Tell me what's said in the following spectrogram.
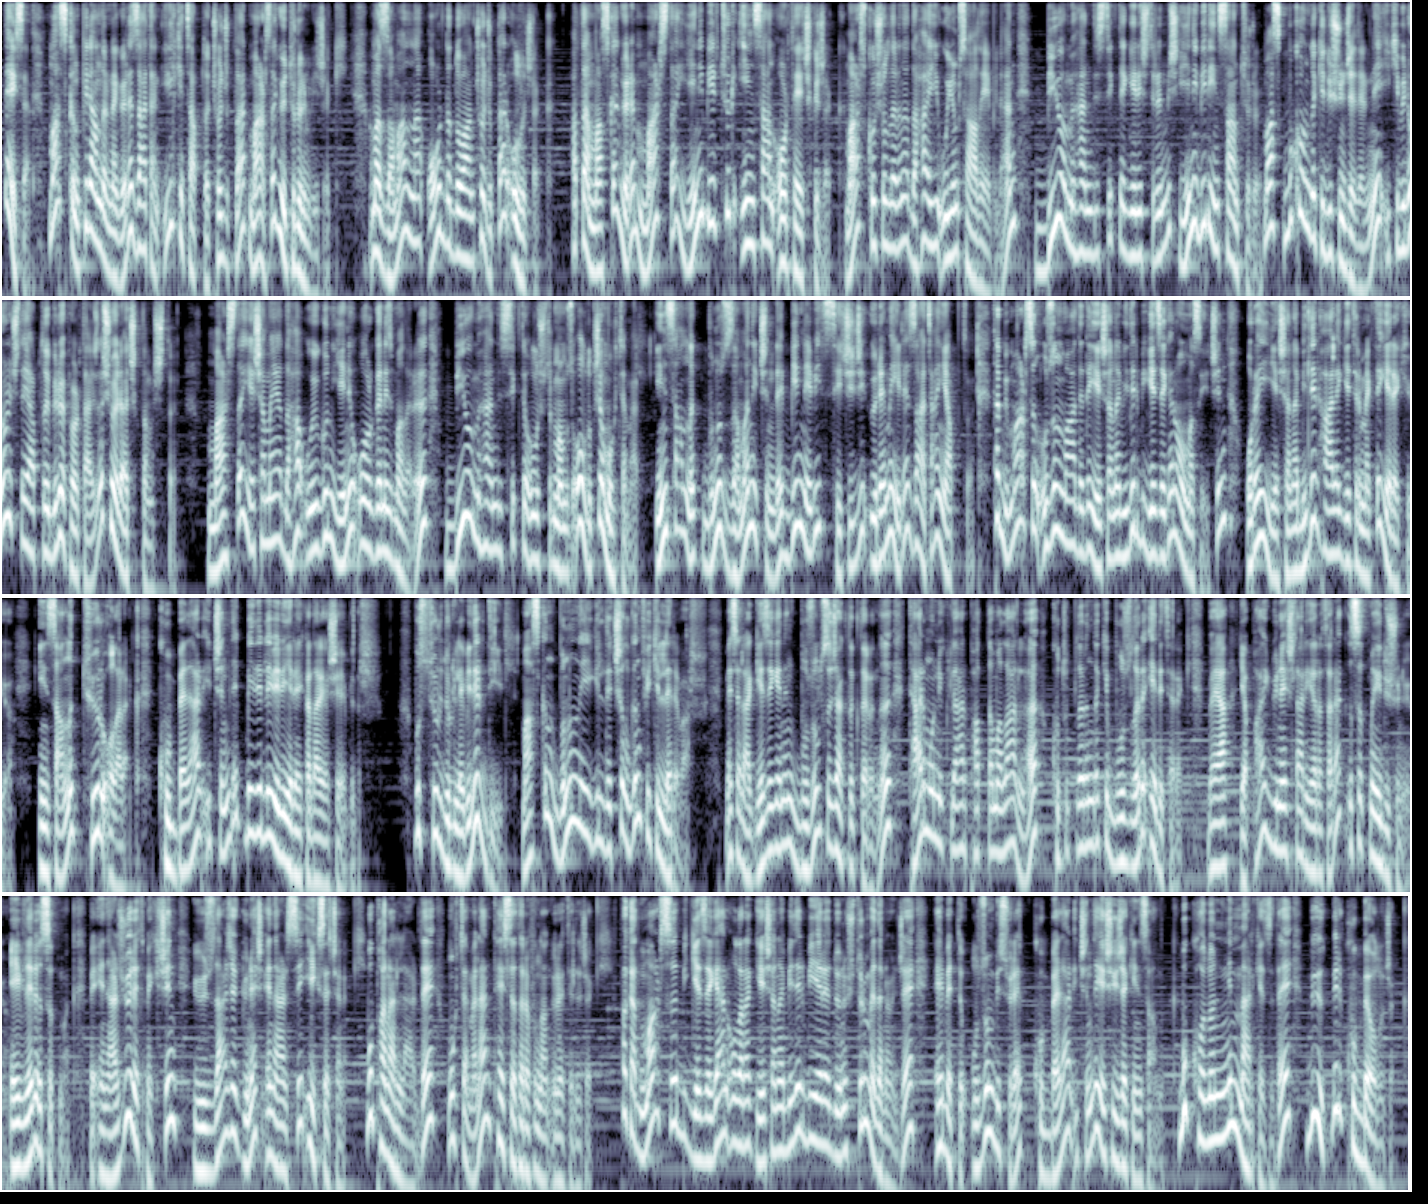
Neyse, Musk'ın planlarına göre zaten ilk etapta çocuklar Mars'a götürülmeyecek. Ama zamanla orada doğan çocuklar olacak. Hatta Musk'a göre Mars'ta yeni bir tür insan ortaya çıkacak. Mars koşullarına daha iyi uyum sağlayabilen, biyomühendislikle geliştirilmiş yeni bir insan türü. Musk bu konudaki düşüncelerini 2013'te yaptığı bir röportajda şöyle açıklamıştı. Mars'ta yaşamaya daha uygun yeni organizmaları biyomühendislikle oluşturmamız oldukça muhtemel. İnsanlık bunu zaman içinde bir nevi seçici üreme ile zaten yaptı. Tabi Mars'ın uzun vadede yaşanabilir bir gezegen olması için orayı yaşanabilir hale getirmek de gerekiyor. İnsanlık tür olarak kubbeler içinde belirli bir yere kadar yaşayabilir. Bu sürdürülebilir değil. Musk'ın bununla ilgili de çılgın fikirleri var. Mesela gezegenin buzul sıcaklıklarını termonükleer patlamalarla kutuplarındaki buzları eriterek veya yapay güneşler yaratarak ısıtmayı düşünüyor. Evleri ısıtmak ve enerji üretmek için yüzlerce güneş enerjisi ilk seçenek. Bu paneller de muhtemelen Tesla tarafından üretilecek. Fakat Mars'ı bir gezegen olarak yaşanabilir bir yere dönüştürmeden önce elbette uzun bir süre kubbeler içinde yaşayacak insanlık. Bu koloninin merkezi de büyük bir kubbe olacak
